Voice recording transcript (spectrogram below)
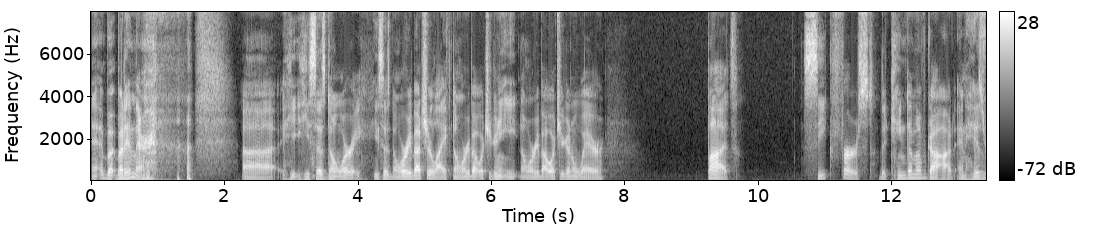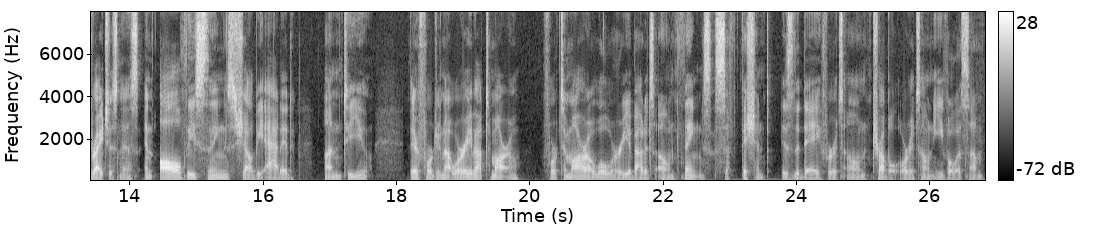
But, but in there, uh, he, he says, don't worry. He says, don't worry about your life. Don't worry about what you're going to eat. Don't worry about what you're going to wear. But seek first the kingdom of God and his righteousness, and all these things shall be added unto you. Therefore, do not worry about tomorrow, for tomorrow will worry about its own things. Sufficient is the day for its own trouble, or its own evil, as some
